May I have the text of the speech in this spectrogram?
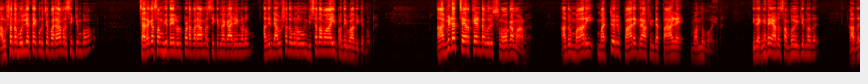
ഔഷധ മൂല്യത്തെക്കുറിച്ച് പരാമർശിക്കുമ്പോൾ ചരക സംഹിതയിൽ ഉൾപ്പെടെ പരാമർശിക്കുന്ന കാര്യങ്ങളും അതിന്റെ ഔഷധ ഗുണവും വിശദമായി പ്രതിപാദിക്കുന്നുണ്ട്. അവിടെ ചേർക്കേണ്ട ഒരു ശ്ലോകമാണ്. അത് മാറി മറ്റൊരു പാരഗ്രാഫിന്റെ താഴെ വന്നുപോയത്. ഇതെങ്ങനെയാണ് സംഭവിക്കുന്നത്? അത്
